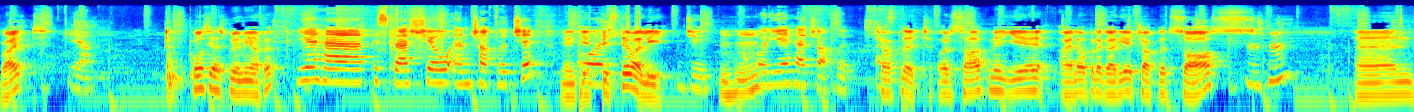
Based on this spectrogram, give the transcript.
رائٹ یا کون سی آئس کریم ہے یہاں پر؟ یہ ہے پسٹاشیو اینڈ چاکلیٹ چپ یعنی کہ پستے والی۔ جی اور یہ ہے چاکلیٹ۔ چاکلیٹ۔ اور ساتھ میں یہ آئلہ اوپر لگا رہی ہے chocolate sauce. And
